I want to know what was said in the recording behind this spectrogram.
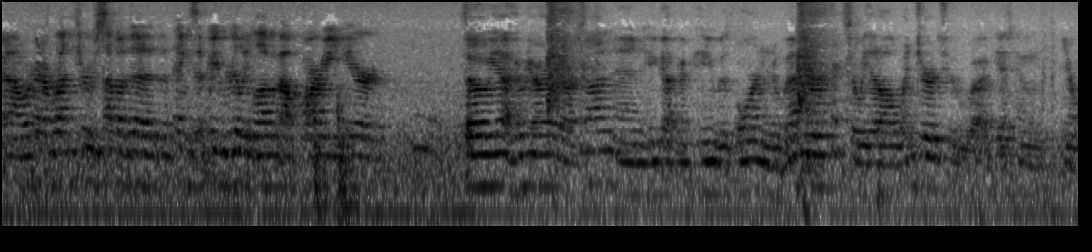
uh, we're going to run through some of the, the things that we really love about farming here. So yeah, here we are with our son, and he got he was born in November, so we had all winter to uh, get him, you know,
